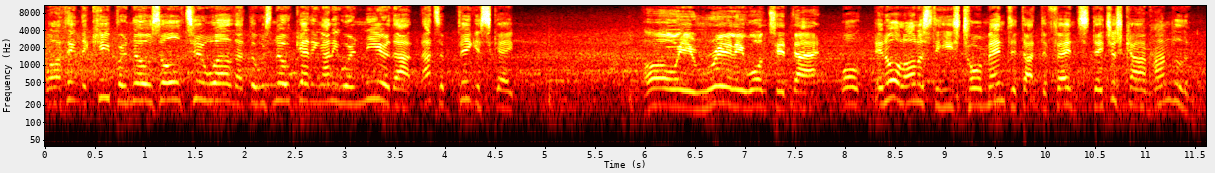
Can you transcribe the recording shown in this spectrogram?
Well, I think the keeper knows all too well that there was no getting anywhere near that. That's a big escape. Oh, he really wanted that. Well, in all honesty, he's tormented that defence. They just can't handle him.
